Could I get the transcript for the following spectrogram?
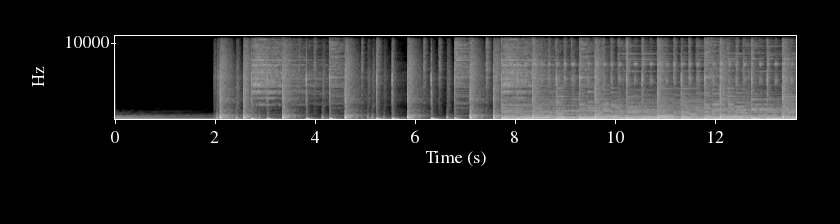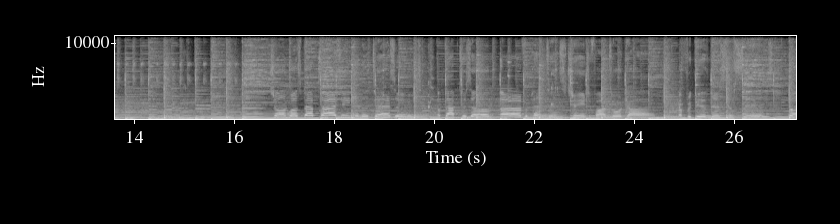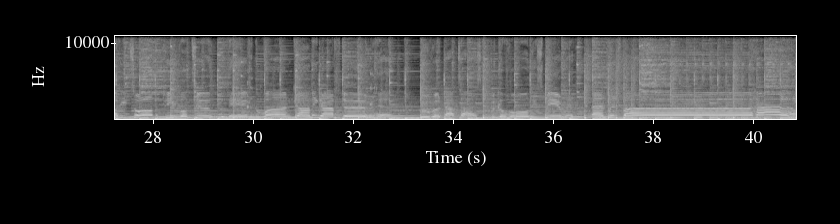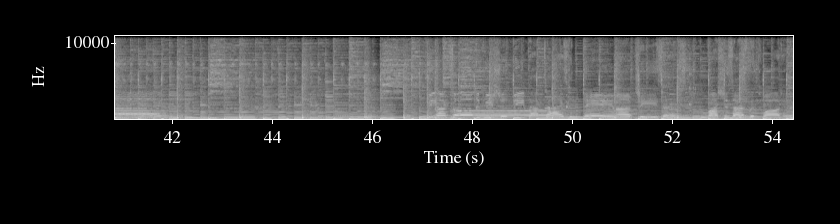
John was baptizing in the desert, a baptism of repentance, a change of heart toward God, a forgiveness of sins. But he told the people to believe in the one coming after him, who would baptize with the Holy Spirit and with fire. Told that we should be baptized in the name of Jesus, who washes us with water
